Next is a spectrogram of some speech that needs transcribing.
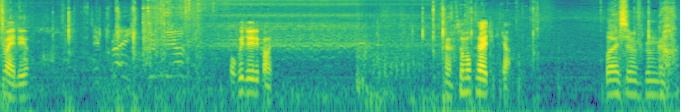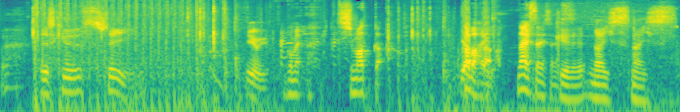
今いるよ。屋上いるかもしれない。スモーク入ってきた。林くんが。レスキューしていい？いいよいいよ。ごめんしまったカバー入るナイスナイスナイスナイス、ナイス。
